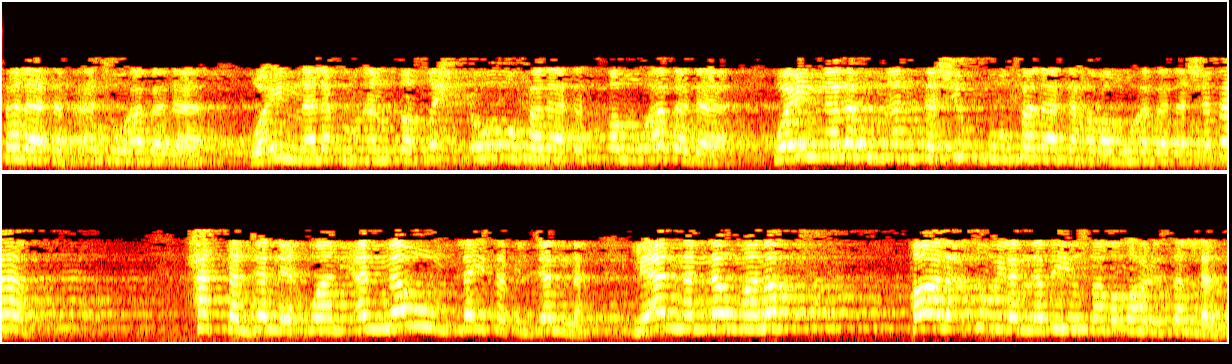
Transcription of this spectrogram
فلا تبأسوا أبدا. وإن لكم أن تصحوا فلا تسقموا أبدا. وإن لكم أن تشبوا فلا تهرموا أبدا. شباب حتى الجنة إخواني النوم ليس في الجنة لأن النوم نقص. قال سئل النبي صلى الله عليه وسلم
